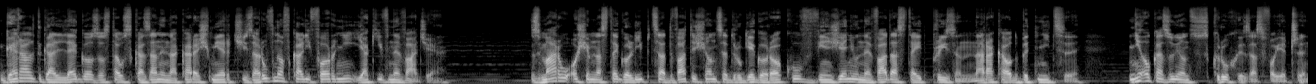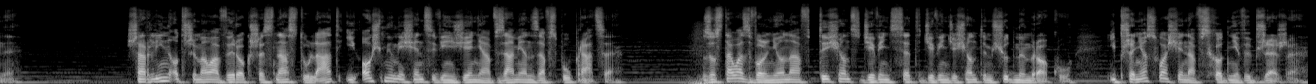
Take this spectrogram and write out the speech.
Gerald Gallego został skazany na karę śmierci zarówno w Kalifornii, jak i w Nevadzie. Zmarł 18 lipca 2002 roku w więzieniu Nevada State Prison na raka odbytnicy, nie okazując skruchy za swoje czyny. Charlene otrzymała wyrok 16 lat i 8 miesięcy więzienia w zamian za współpracę. Została zwolniona w 1997 roku i przeniosła się na wschodnie wybrzeże,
